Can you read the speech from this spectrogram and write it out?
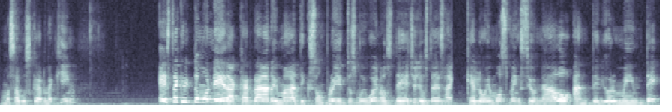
Vamos a buscarla aquí. Esta criptomoneda, Cardano y Matic, son proyectos muy buenos. De hecho, ya ustedes saben que lo hemos mencionado anteriormente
